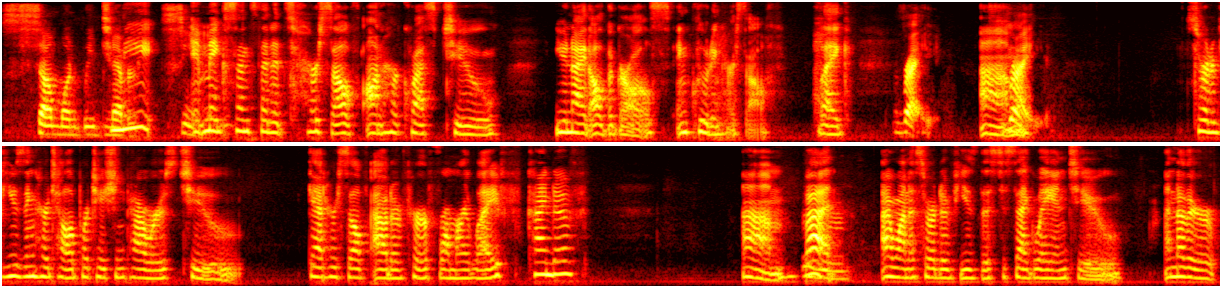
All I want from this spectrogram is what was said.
someone we've To never me, seen. it makes sense that it's herself on her quest to unite all the girls, including herself. Like, right. um, right. sort of using her teleportation powers to get herself out of her former life, kind of. Um, but Mhm. I want to sort of use this to segue into another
